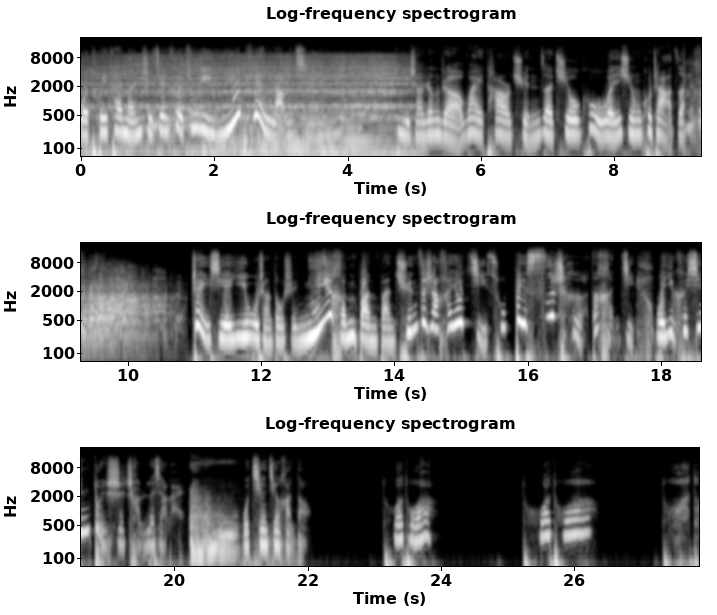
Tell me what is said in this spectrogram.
我推开门，只见客厅里一片狼藉，地上扔着外套、裙子、秋裤、文胸、裤衩子，这些衣物上都是泥痕斑斑，裙子上还有几处被撕扯的痕迹。我一颗心顿时沉了下来，我轻轻喊道：“坨坨。”坨坨，坨坨，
